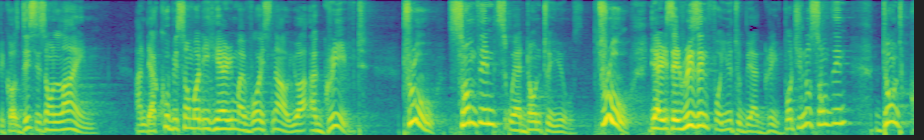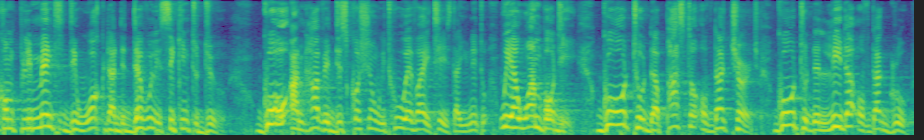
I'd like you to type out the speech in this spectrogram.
because this is online and there could be somebody hearing my voice now. You are aggrieved. True, some things were done to you. True, there is a reason for you to be aggrieved. But you know something? Don't complement the work that the devil is seeking to do Go and have a discussion with whoever it is that you need to. We are one body. Go to the pastor of that church, go to the leader of that group,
